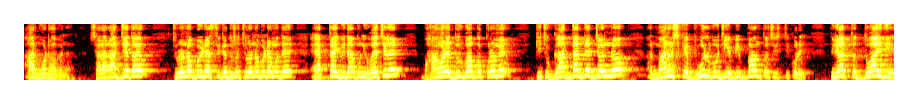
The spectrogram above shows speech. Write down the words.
আর ভোট হবে না। সারা রাজ্যে তো চুরানব্বইটা সিটে, দুশো চুরানব্বইটার মধ্যে একটাই বিধায়ক উনি হয়েছিলেন। ভাঙনের দুর্ভাগ্যক্রমে কিছু গাদ্দারদের জন্য আর মানুষকে ভুল বুঝিয়ে বিভ্রান্ত সৃষ্টি করে বীরত্ব দোয়াই দিয়ে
